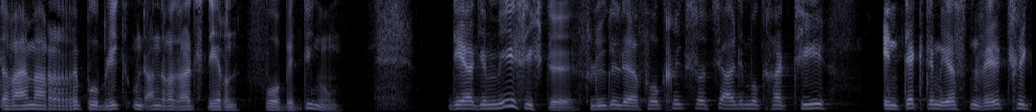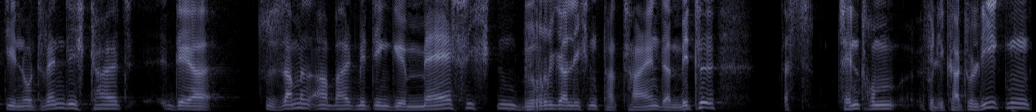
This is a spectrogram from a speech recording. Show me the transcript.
der Weimarer Republik und andererseits deren Vorbedingung. Der gemäßigte Flügel der Vorkriegssozialdemokratie entdeckt im Ersten Weltkrieg die Notwendigkeit der Zusammenarbeit mit den gemäßigten bürgerlichen Parteien der Mitte, das Zentrum für die Katholiken,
